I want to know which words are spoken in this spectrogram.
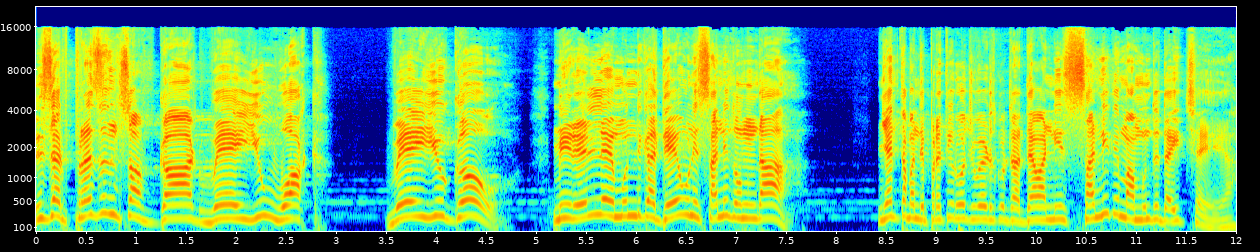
Is there presence of God way you walk way you go మీరు వెళ్ళే ముందుగా దేవుని సన్నిధి ఉందా? ఎంతమంది ప్రతిరోజు వేడుకుంటారు దేవా నీ సన్నిధి మా ముందు దయచేయ్యా.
